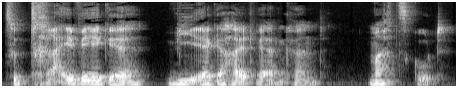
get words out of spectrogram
zu drei Wege, wie ihr geheilt werden könnt. Macht's gut.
